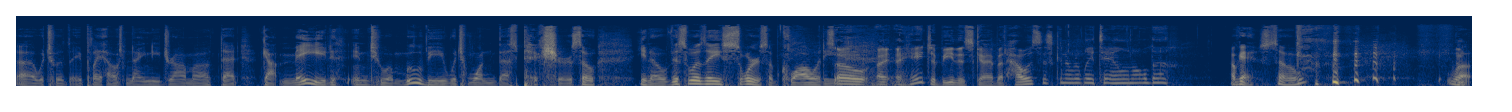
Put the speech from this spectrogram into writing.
uh, which was a Playhouse ninety drama that got made into a movie, which won Best Picture. So, you know, this was a source of quality. So I, I hate to be this guy, but how is this going to relate to Alan Alda? Okay, so well,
